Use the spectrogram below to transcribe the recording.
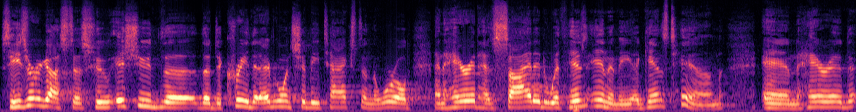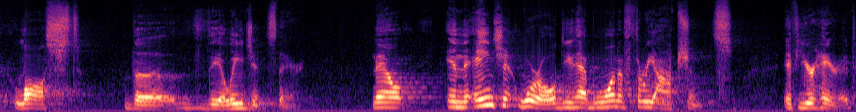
Caesar Augustus, who issued the, the decree that everyone should be taxed in the world, and Herod has sided with his enemy against him, and Herod lost the, the allegiance there. Now, in the ancient world, you have one of three options if you're Herod.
